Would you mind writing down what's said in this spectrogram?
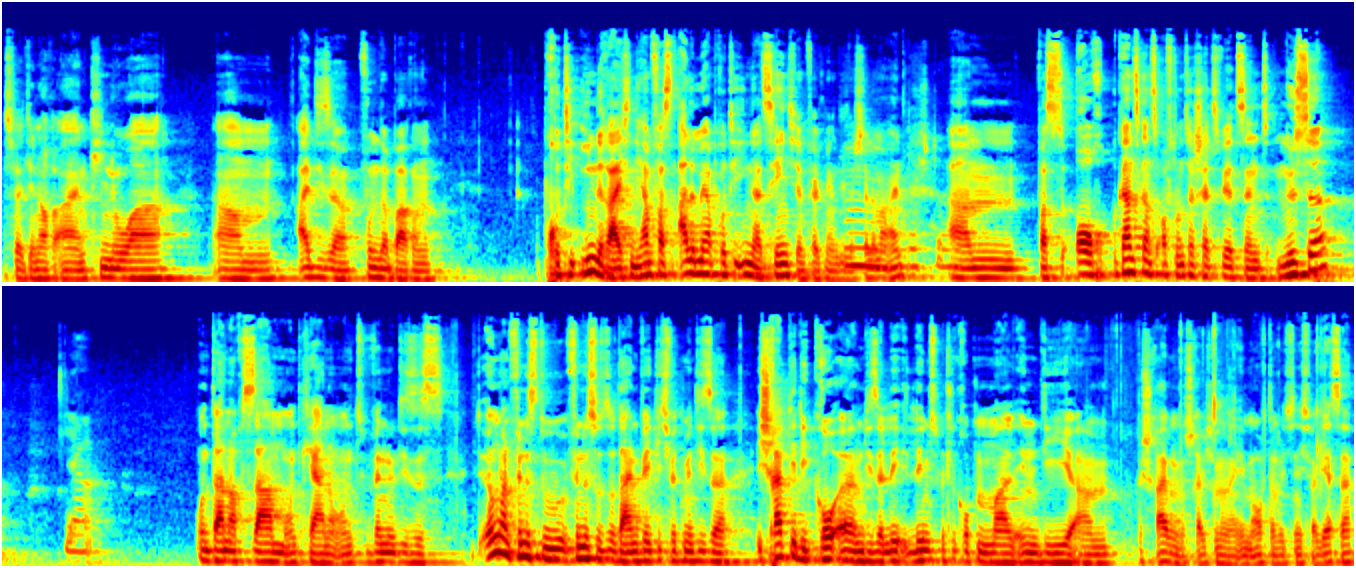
was fällt dir noch ein? Quinoa, ähm, all diese wunderbaren proteinreichen, die haben fast alle mehr Protein als Hähnchen, fällt mir an dieser Stelle mal ein. Ähm, was auch ganz, ganz oft unterschätzt wird, sind Nüsse Ja. und dann noch Samen und Kerne. Und wenn du dieses, irgendwann findest du, findest du so deinen Weg. Ich würde mir diese, ich schreibe dir die, ähm, diese Le Lebensmittelgruppen mal in die, ähm, Beschreibung, das schreibe ich mir mal eben auf, damit ich es nicht vergesse.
